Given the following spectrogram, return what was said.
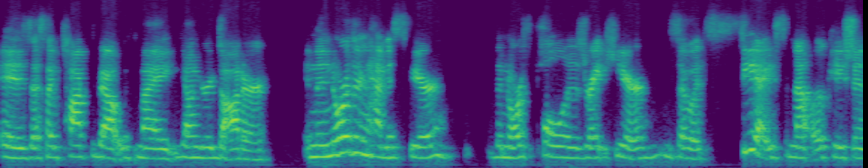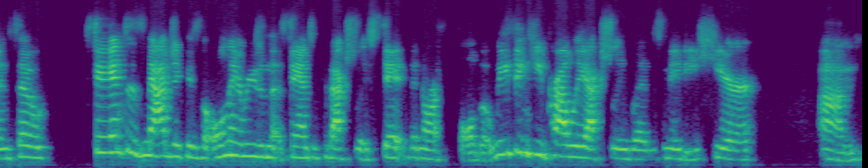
is, as I've talked about with my younger daughter, in the Northern hemisphere, the North Pole is right here. So it's sea ice in that location. So Santa's magic is the only reason that Santa could actually stay at the North Pole, but we think he probably actually lives maybe here um,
